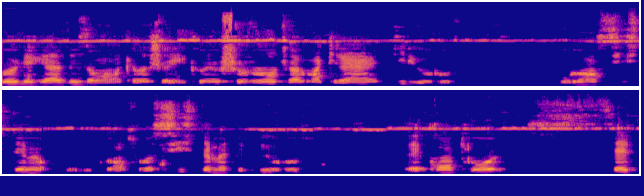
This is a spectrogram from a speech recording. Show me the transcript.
böyle geldiği zaman arkadaşlar ilk önce şu rocal makineye giriyoruz. Buradan sisteme olduktan sonra sisteme tıklıyoruz. Ve kontrol set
